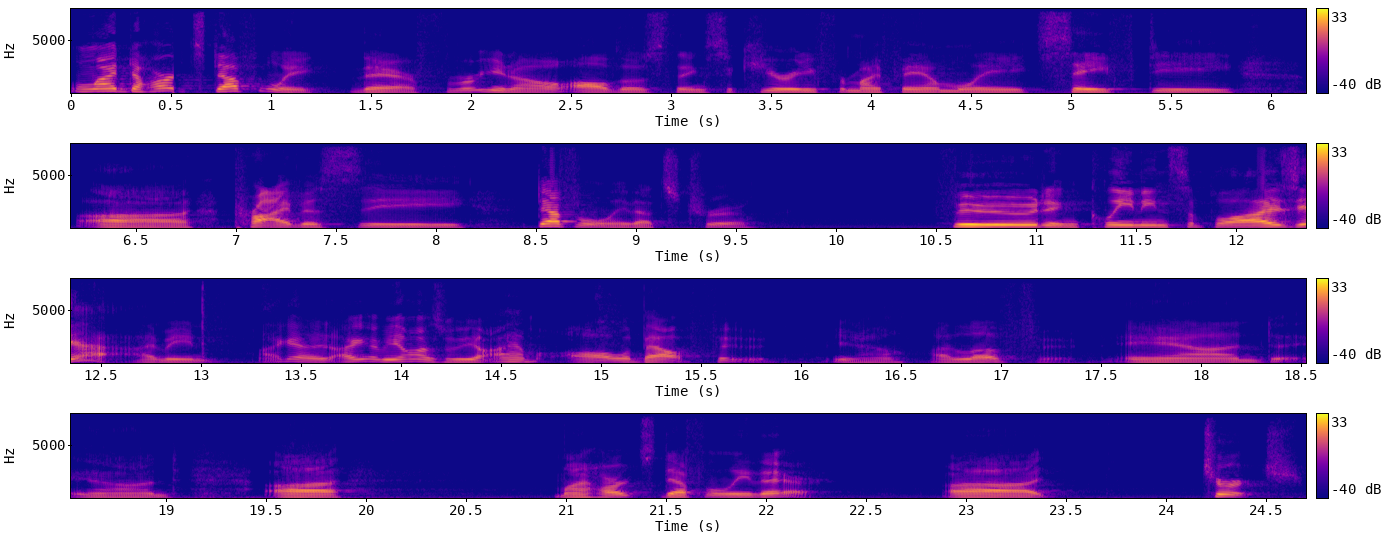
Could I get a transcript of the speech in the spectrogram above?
My heart's definitely there for, you know, all those things security for my family, safety, uh, privacy. Definitely, that's true. Food and cleaning supplies. Yeah, I mean, I got I got to be honest with you. I am all about food. You know, I love food and and uh, my heart's definitely there. Uh, church,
